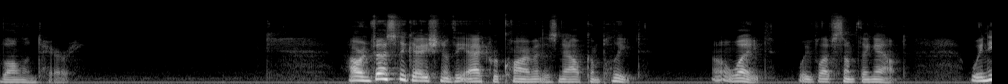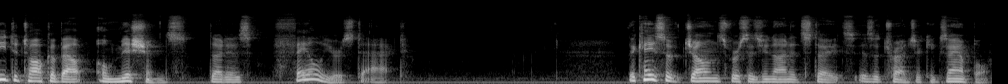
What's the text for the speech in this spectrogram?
voluntary. Our investigation of the act requirement is now complete. Oh, wait, we've left something out. We need to talk about omissions, that is, failures to act. The case of Jones versus United States is a tragic example.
